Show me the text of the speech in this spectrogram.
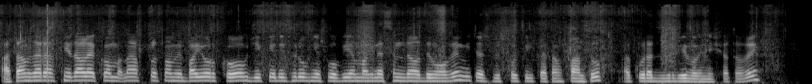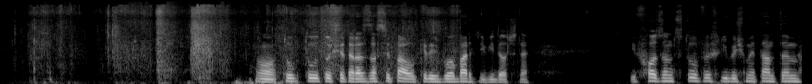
A tam zaraz niedaleko na wprost mamy bajorko, gdzie kiedyś również łowiłem magnesem neodymowym i też wyszło kilka tam fantów, akurat z II wojny światowej. O, tu, tu, tu się teraz zasypało, kiedyś było bardziej widoczne. I wchodząc tu wyszlibyśmy tamtym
